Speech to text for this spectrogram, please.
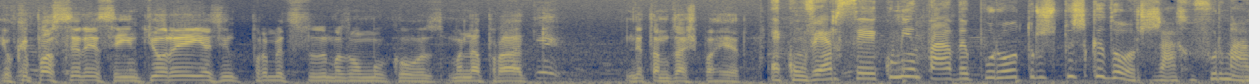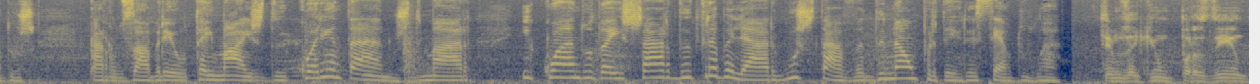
eu que posso ser assim, em teoria a gente promete tudo, mas uma coisa, mas na prática ainda estamos à espera. A conversa é comentada por outros pescadores já reformados. Carlos Abreu tem mais de 40 anos de mar e quando deixar de trabalhar gostava de não perder a cédula. Temos aqui um presidente,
